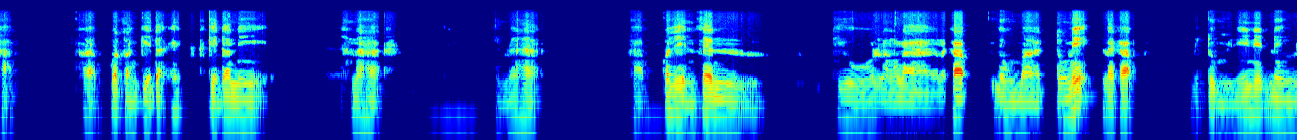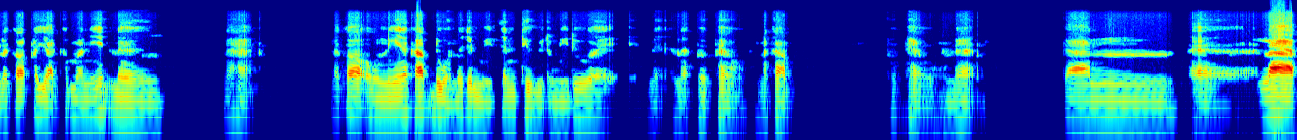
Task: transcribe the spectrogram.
ครับครับก็สังเกตได้สังเกตด้านนี้นะฮะเห็นไหมฮะครับ ก็จะเห็นเส้นทิวลางๆนะครับ ลงมาตรงนี้นะครับ มีตุ่มอยู่นี้นิดนึงแล้วก็ขยับขึ้นมานิดนึงนะฮะแล้วก็องค์นี้นะครับดูเหมือนว่าจะมีเส้นทิวอยู่ตรงนี้ด้วยเนี่ยนะเแผ่วๆนะครับ แผ่วๆนะฮะการลาก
